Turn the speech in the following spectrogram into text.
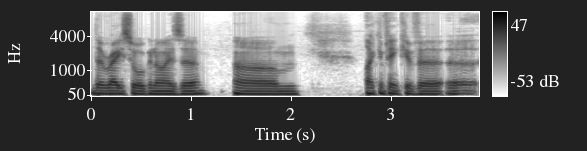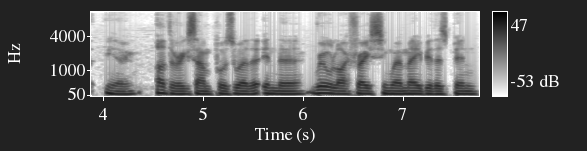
the race organizer. Um, I can think of uh, uh, you know other examples where the, in the real life racing where maybe there's been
